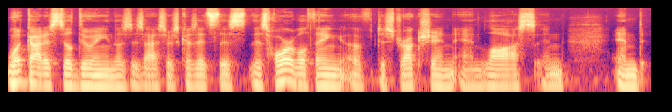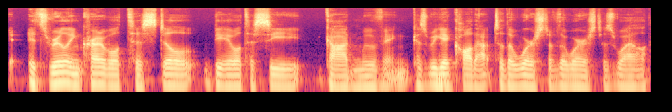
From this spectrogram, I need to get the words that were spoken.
what God is still doing in those disasters because it's this this horrible thing of destruction and loss and and it's really incredible to still be able to see God moving because we get mm. called out to the worst of the worst as well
